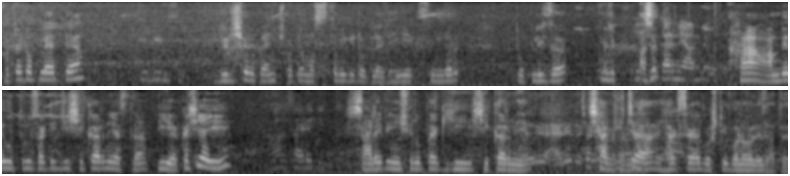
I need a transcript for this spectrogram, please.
छोट्या टोपल्या आहेत त्या? दीडशे. रुपयांनी छोट्या मस्तपैकी टोपल्या आहेत. ही एक सुंदर टोपलीचं म्हणजे असं हां आंबे उतरूसाठी जी शिकारणी असतात ती आहे. कशी आहे ही? साडेतीनशे. रुपयात ही शिकारणी आहे. छातीच्या ह्या सगळ्या गोष्टी बनवल्या जातात.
